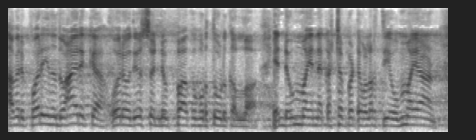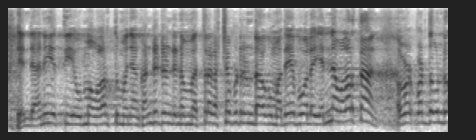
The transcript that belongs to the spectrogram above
അവർ പൊരയുന്ന ദ്വാരക്ക ഓരോ ദിവസവും എന്റെ ഉപ്പാക്ക് പുറത്തു കൊടുക്കല്ലോ. എന്റെ ഉമ്മ എന്നെ കഷ്ടപ്പെട്ട് വളർത്തിയ ഉമ്മയാണ്. എന്റെ അനിയത്തിയെ ഉമ്മ വളർത്തുമ്പോൾ ഞാൻ കണ്ടിട്ടുണ്ട്. എന്റെ ഉമ്മ എത്ര കഷ്ടപ്പെട്ടിട്ടുണ്ടാകും. അതേപോലെ എന്നെ വളർത്താൻ കൊണ്ട്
